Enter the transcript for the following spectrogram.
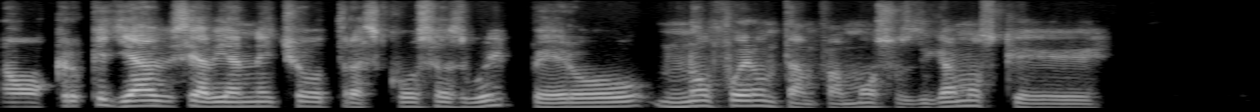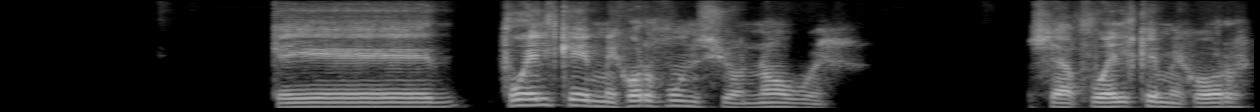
no, creo que ya se habían hecho otras cosas, güey, pero no fueron tan famosos. Digamos que, que fue el que mejor funcionó, güey. O sea, fue el que mejor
